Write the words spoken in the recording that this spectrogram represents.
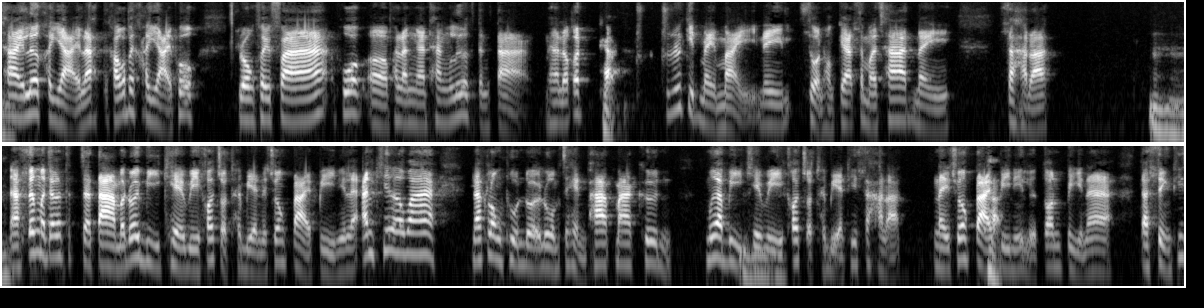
ใช่เลิกขยายแล้วเขาก็ไปขยายพวกโรงไฟฟ้า พวกเอ่อพลังงานทางเลือกต่าง ๆ นะฮะแล้วก็ ธุรกิจใหม่ ๆ ในส่วนของแก๊สธรรมชาติในสหรัฐนะซึ่งมันจะจะตามมาด้วย BKV เข้าจดทะเบียนในช่วงปลายปีนี้แหละอันเชื่อว่านักลงทุนโดยรวมจะเห็นภาพมากขึ้น เมื่อ BKV เข้าจดทะเบียนที่สหรัฐในช่วงปลายปีนี้หรือต้นปีหน้า แต่สิ่งที่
